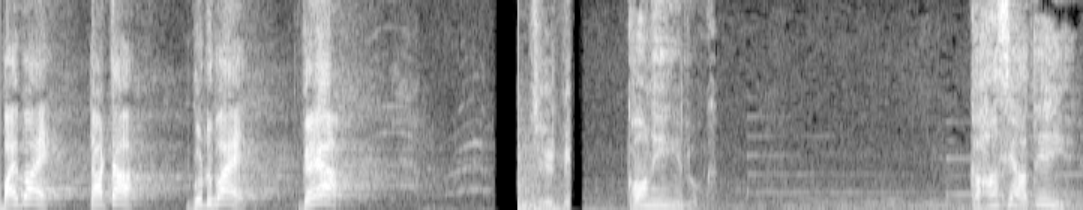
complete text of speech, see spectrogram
Bye bye tata good bye गया कौन है ये लोग कहां से आते हैं ये?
